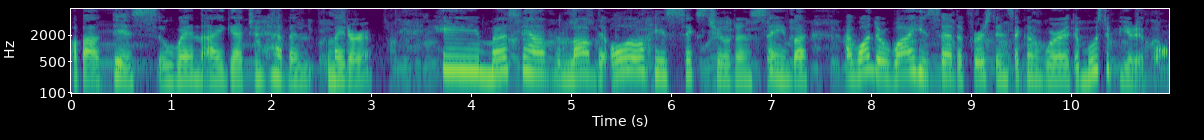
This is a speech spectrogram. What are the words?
about this when I get to heaven later. He must have loved all his six children same, but I wonder why he said the first and second were the most beautiful.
